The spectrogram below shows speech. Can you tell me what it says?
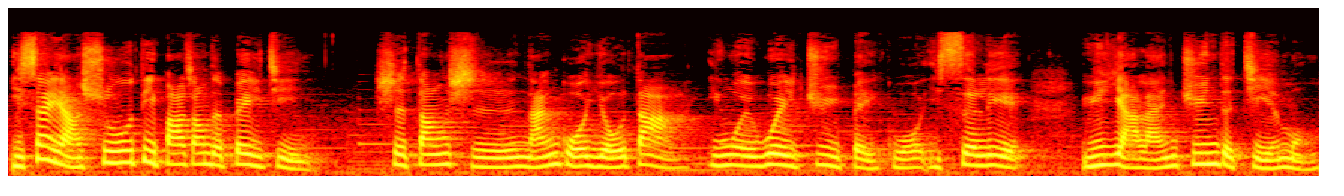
以赛亚书第八章的背景是当时南国犹大因为畏惧北国以色列与亚兰军的结盟，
